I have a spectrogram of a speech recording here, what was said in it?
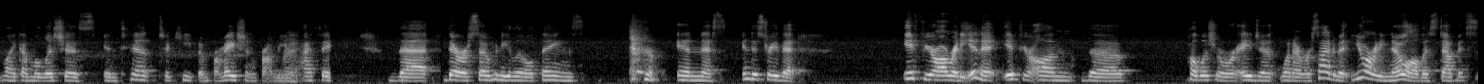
like a malicious intent to keep information from you. Right. I think that there are so many little things in this industry that if you're already in it, if you're on the publisher or agent, whatever side of it, you already know all this stuff. It's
